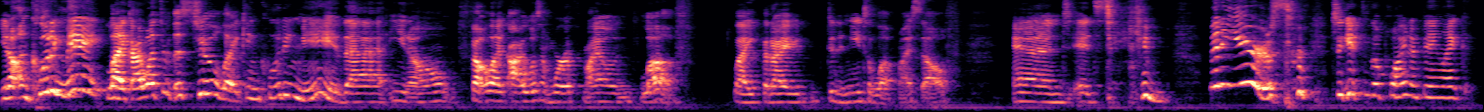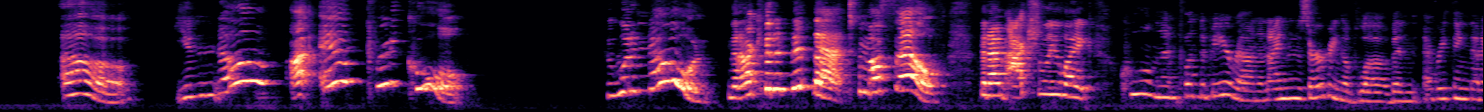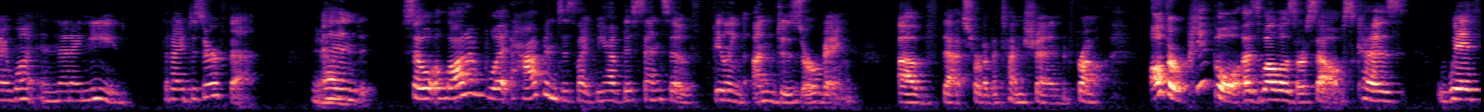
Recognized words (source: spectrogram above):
you know, including me, like I went through this too, like including me that, you know, felt like I wasn't worth my own love, like that I didn't need to love myself. And it's taken many years to get to the point of being like, oh, you know, I am pretty cool. Who would have known that I could admit that to myself? That I'm actually like cool and I'm fun to be around and I'm deserving of love and everything that I want and that I need, that I deserve that. Yeah. And so a lot of what happens is like we have this sense of feeling undeserving of that sort of attention from other people as well as ourselves because with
